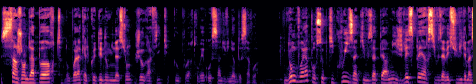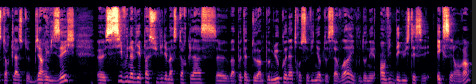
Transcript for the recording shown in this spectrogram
Saint-Jean-de-la-Porte, donc voilà quelques dénominations géographiques que vous pouvez retrouver au sein du vignoble de Savoie. Donc voilà pour ce petit quiz hein, qui vous a permis, je l'espère, si vous avez suivi les masterclass, de bien réviser. Euh, si vous n'aviez pas suivi les masterclass, euh, bah, peut-être de un peu mieux connaître ce vignoble de Savoie et vous donner envie de déguster ces excellents vins.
